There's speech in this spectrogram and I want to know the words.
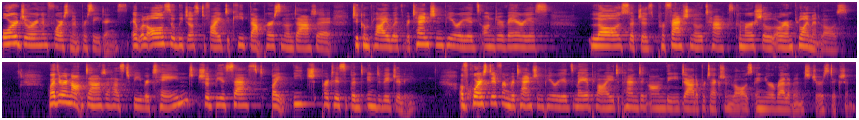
or during enforcement proceedings. It will also be justified to keep that personal data to comply with retention periods under various laws such as professional, tax, commercial, or employment laws. Whether or not data has to be retained should be assessed by each participant individually. Of course, different retention periods may apply depending on the data protection laws in your relevant jurisdiction.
